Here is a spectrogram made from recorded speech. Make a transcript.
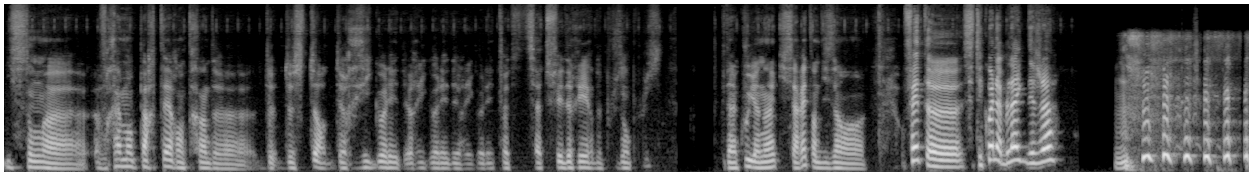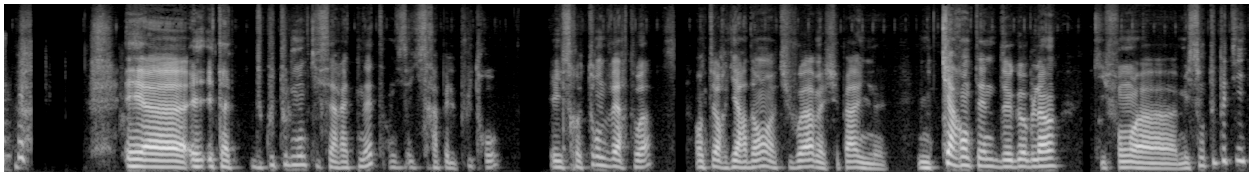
Ils sont euh, vraiment par terre en train de, de, de se tordre, de rigoler, de rigoler, de rigoler. Toi, ça te fait de rire de plus en plus. D'un coup, il y en a un qui s'arrête en disant Au fait, c'était quoi la blague déjà? Et euh, et- et t'as du coup tout le monde qui s'arrête net, en disant, il se rappelle plus trop, et il se retourne vers toi en te regardant. Tu vois, mais je sais pas, une, une quarantaine de gobelins qui font, euh, mais ils sont tout petits,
